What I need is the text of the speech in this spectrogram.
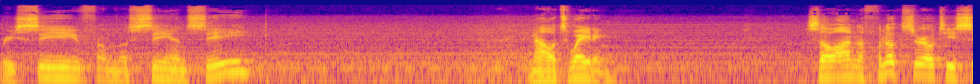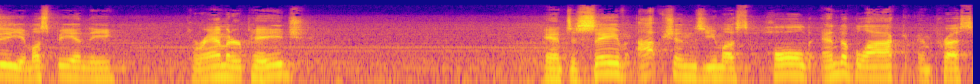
receive from the CNC. Now it's waiting. So on the Fanuc Zero TC, you must be in the parameter page and to save options, you must hold end of block and press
